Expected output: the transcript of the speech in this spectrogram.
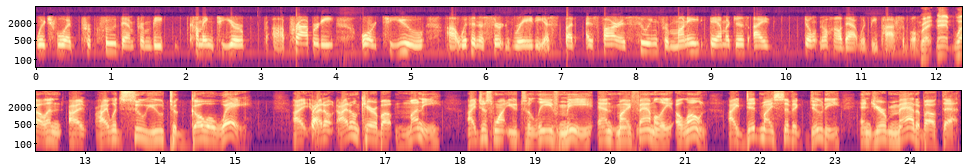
which would preclude them from be coming to your uh, property or to you uh, within a certain radius. But as far as suing for money damages, I don't know how that would be possible. Right. Eh, well, and I I would sue you to go away. I right. I don't I don't care about money. I just want you to leave me and my family alone. I did my civic duty, and you're mad about that.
